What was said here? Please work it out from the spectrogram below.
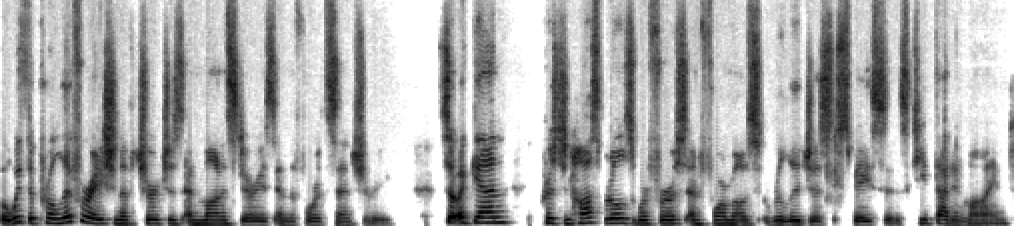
but with the proliferation of churches and monasteries in the fourth century. So again, Christian hospitals were first and foremost religious spaces. Keep that in mind.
